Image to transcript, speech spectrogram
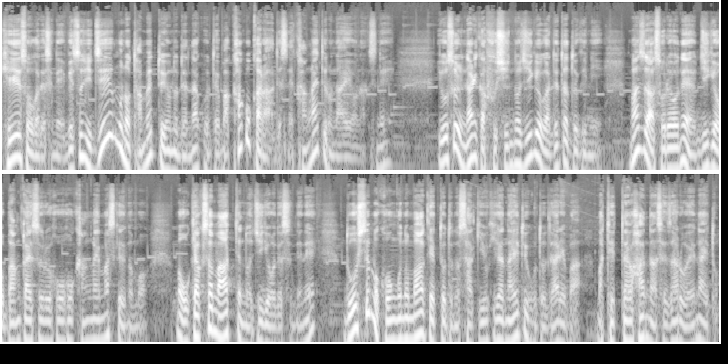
経営層がですね別に税務のためというのではなくて、まあ、過去からですね考えてる内容なんですね。要するに何か不審の事業が出た時にまずはそれをね事業を挽回する方法を考えますけれども、まあ、お客様あっての事業ですんでねどうしても今後のマーケットでの先行きがないということであれば、まあ、撤退を判断せざるを得ないと。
